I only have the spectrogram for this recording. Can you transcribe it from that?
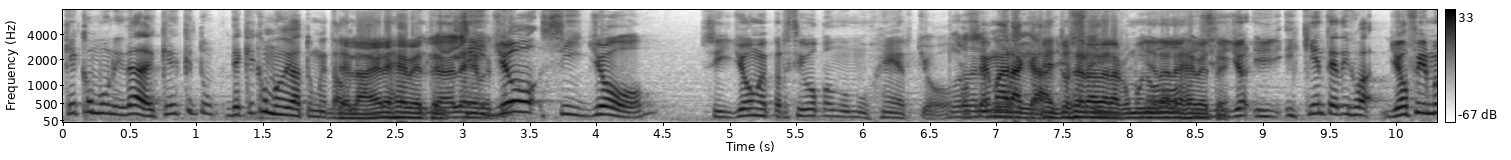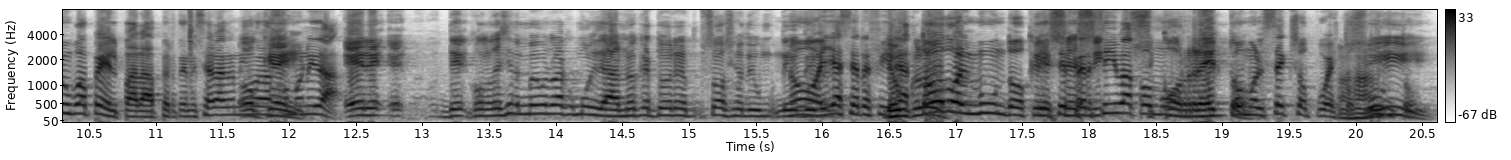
¿qué comunidad? ¿Qué, qué ¿De qué comunidad tú me estás De la hablando? LGBT. De la Si LGBT. yo, si yo, si yo me percibo como mujer, yo, José. Maracayo, Entonces era de la comunidad no, LGBT. si yo- y, y quién te dijo? Yo firmé un papel para pertenecer a la misma Ok, comunidad. eres, eh, de- cuando dicen miembro de la comunidad, no es que tú eres socio de un. de- no, de- ella se refiere a todo el mundo que, Que se, se- perciba como, correcto. como el sexo opuesto. Sí.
